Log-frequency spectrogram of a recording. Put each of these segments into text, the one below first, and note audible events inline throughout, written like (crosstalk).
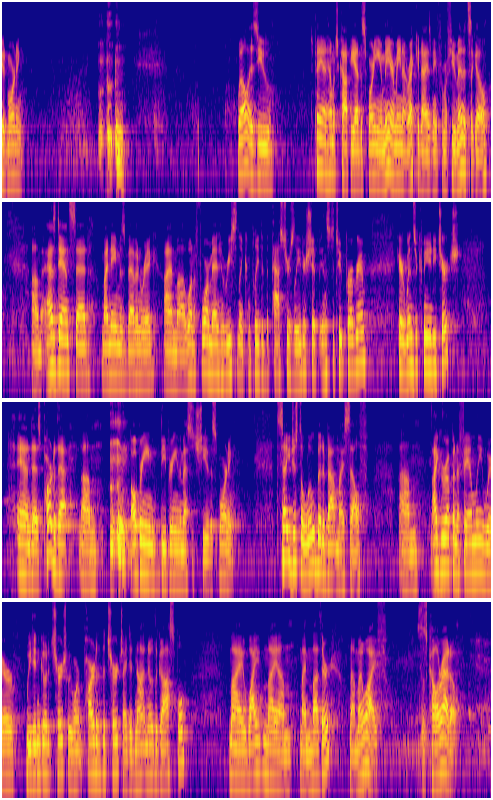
Good morning. (clears throat) well, as you, depending on how much coffee you had this morning, you may or may not recognize me from a few minutes ago. Um, as Dan said, my name is Bevan Rigg. I'm uh, one of four men who recently completed the Pastors Leadership Institute program here at Windsor Community Church. And as part of that, um, (clears throat) I'll bring, be bringing the message to you this morning. To tell you just a little bit about myself, um, I grew up in a family where we didn't go to church. We weren't part of the church. I did not know the gospel. My wife, my um, my mother, not my wife. This is Colorado.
